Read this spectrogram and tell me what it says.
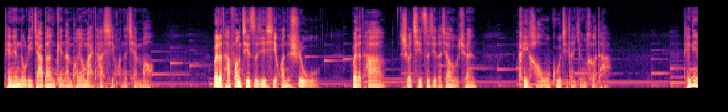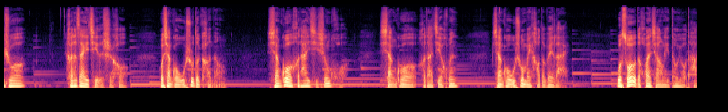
甜甜努力加班给男朋友买他喜欢的钱包。为了他放弃自己喜欢的事物，为了他舍弃自己的交友圈，可以毫无顾忌地迎合他。甜甜说：“和他在一起的时候，我想过无数的可能，想过和他一起生活，想过和他结婚，想过无数美好的未来。我所有的幻想里都有他。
